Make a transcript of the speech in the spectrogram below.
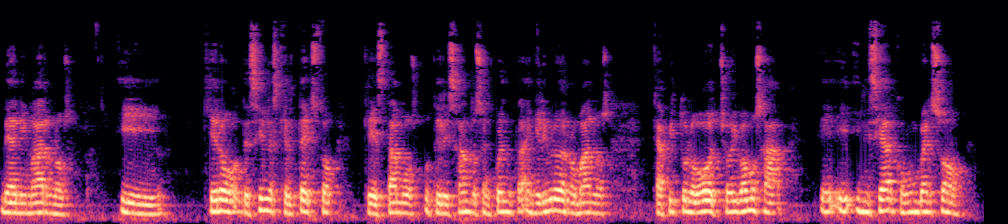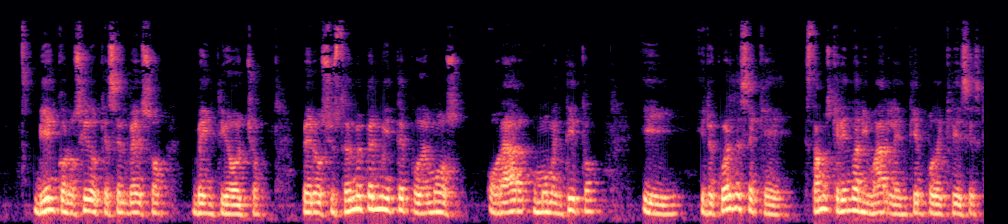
de animarnos. Y quiero decirles que el texto que estamos utilizando se encuentra en el libro de Romanos capítulo 8 y vamos a eh, iniciar con un verso bien conocido que es el verso 28. Pero si usted me permite, podemos orar un momentito y, y recuérdese que estamos queriendo animarle en tiempo de crisis.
